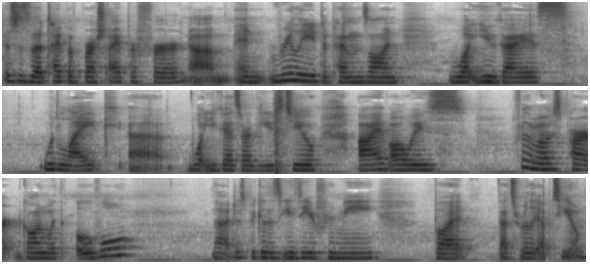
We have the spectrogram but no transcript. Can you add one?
this is the type of brush I prefer, um, and really it depends on what you guys would like, uh, what you guys are used to. I've always, for the most part, gone with oval, uh, just because it's easier for me, but that's really up to you.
